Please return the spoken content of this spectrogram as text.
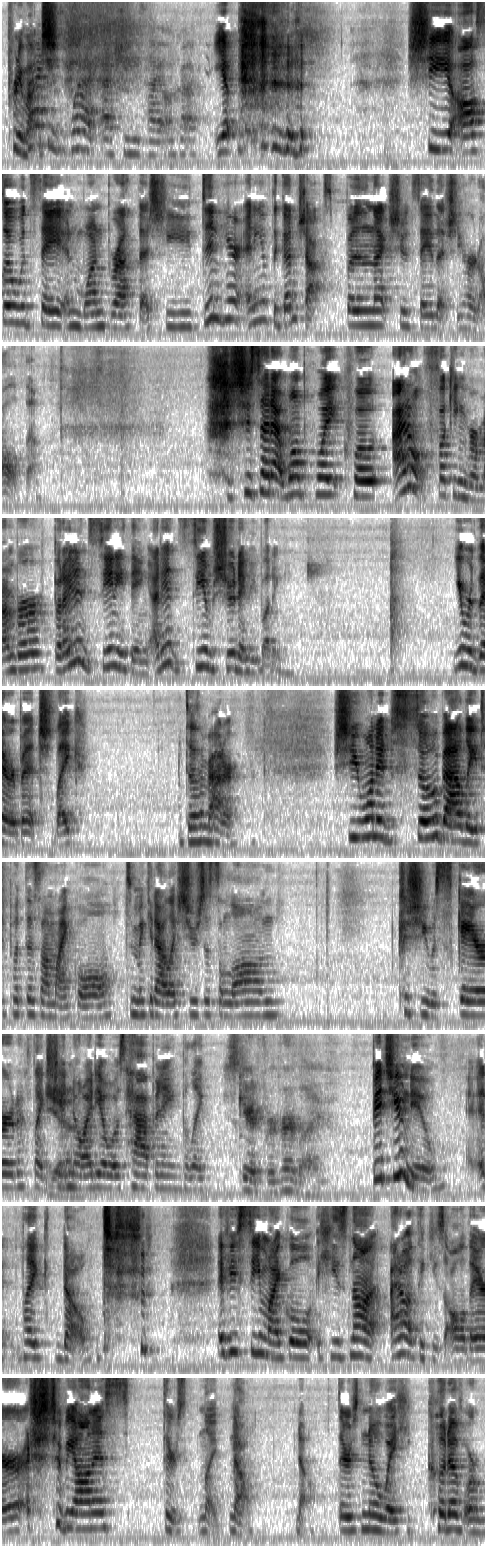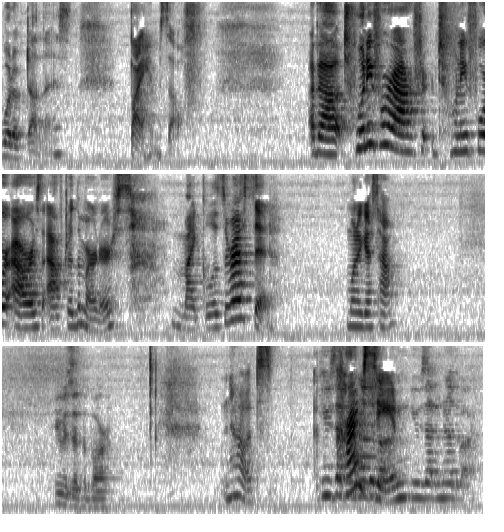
pretty Crack much. is whack she's high on crack. Yep. she also would say in one breath that she didn't hear any of the gunshots, but in the next she would say that she heard all of them. She said at one point, quote, I don't fucking remember, but I didn't see anything. I didn't see him shoot anybody. You were there, bitch. Like, doesn't matter. She wanted so badly to put this on Michael to make it out like she was just along because she was scared. Like, she had no idea what was happening, but like, Scared for her life. bitch you knew it, like no if you see michael he's not i don't think he's all there to be honest there's like no no there's no way he could have or would have done this by himself about 24 after 24 hours after the murders michael is arrested want to guess how He was at the bar. no it's He was a at crime another bar. scene He was at another bar.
